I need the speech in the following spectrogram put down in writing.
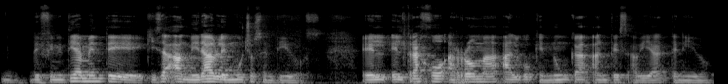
definitivamente quizá admirable en muchos sentidos. Él, trajo a Roma algo que nunca antes había tenido.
